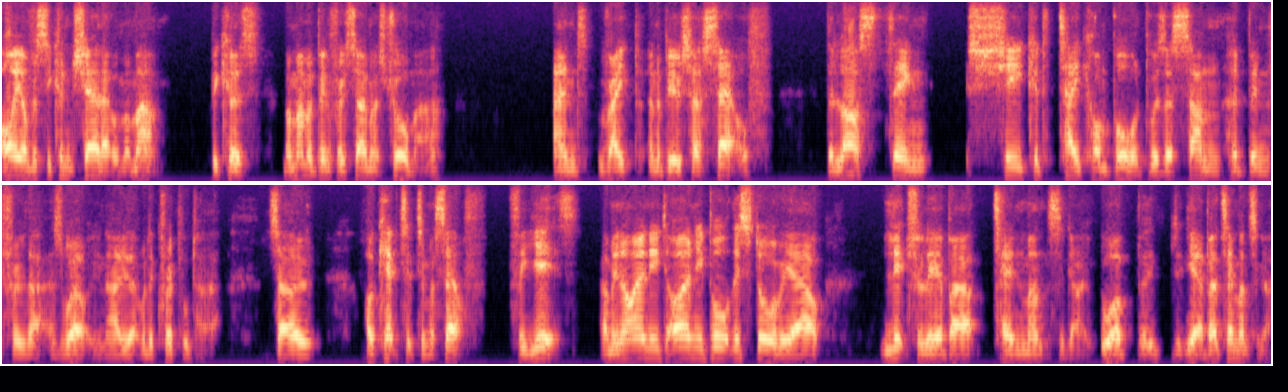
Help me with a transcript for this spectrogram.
I obviously couldn't share that with my mum because my mum had been through so much trauma and rape and abuse herself. The last thing she could take on board was her son had been through that as well. You know, that would have crippled her. So I kept it to myself for years. I mean, I only I only brought this story out literally about ten months ago. Well, yeah, about ten months ago.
